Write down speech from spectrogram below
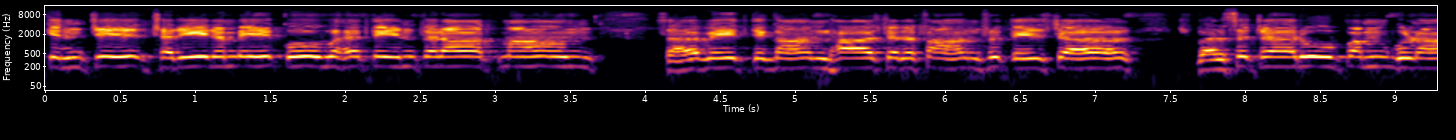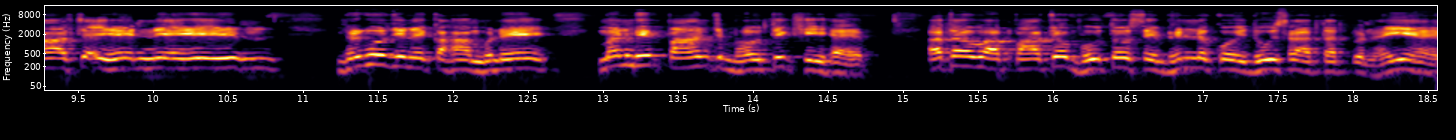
किंचे शरीर में को वहतेन्तरात्मा सवेत्य गांधाशरसांश्रुते स्पर्श च रूपम गुणाचये भृगु जी ने कहा, मुने, मन भी पाँच भौतिक ही है, अतः वह पाँचों भूतों से भिन्न कोई दूसरा तत्व नहीं है।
